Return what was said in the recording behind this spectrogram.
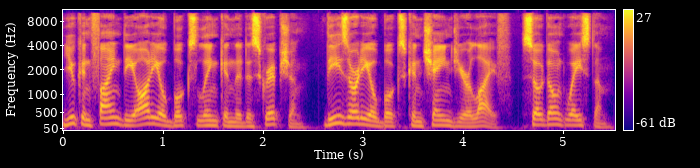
You can find the audiobooks link in the description. These audiobooks can change your life, so don't waste them.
